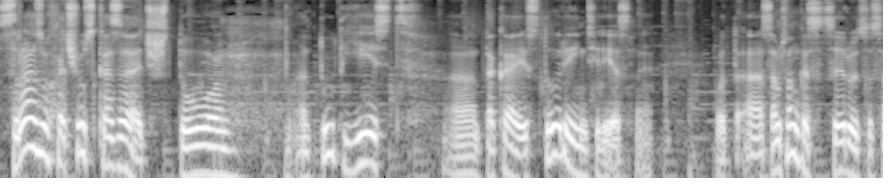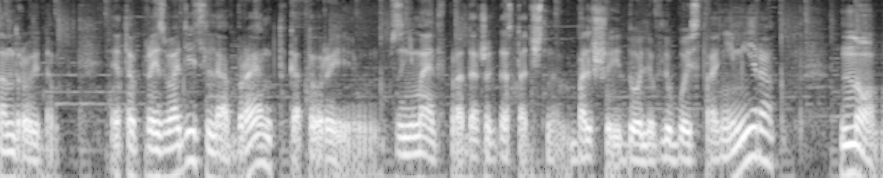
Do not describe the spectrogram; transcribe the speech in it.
Сразу хочу сказать, что тут есть а, такая история интересная. Вот а, Samsung ассоциируется с Android. Это производитель, а бренд, который занимает в продажах достаточно большие доли в любой стране мира. Но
